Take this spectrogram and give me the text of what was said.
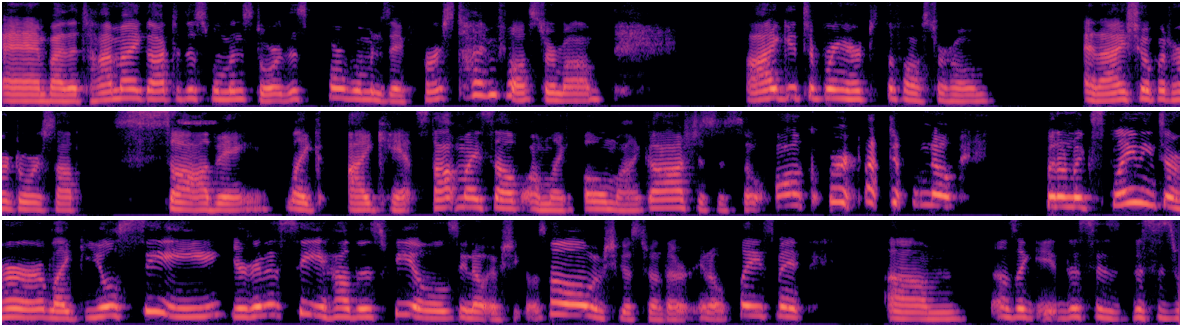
And by the time I got to this woman's door, this poor woman is a first time foster mom. I get to bring her to the foster home and I show up at her doorstep sobbing. Like I can't stop myself. I'm like, oh my gosh, this is so awkward. I don't know. But I'm explaining to her, like, you'll see, you're gonna see how this feels, you know, if she goes home, if she goes to another, you know, placement. Um, I was like, this is this is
